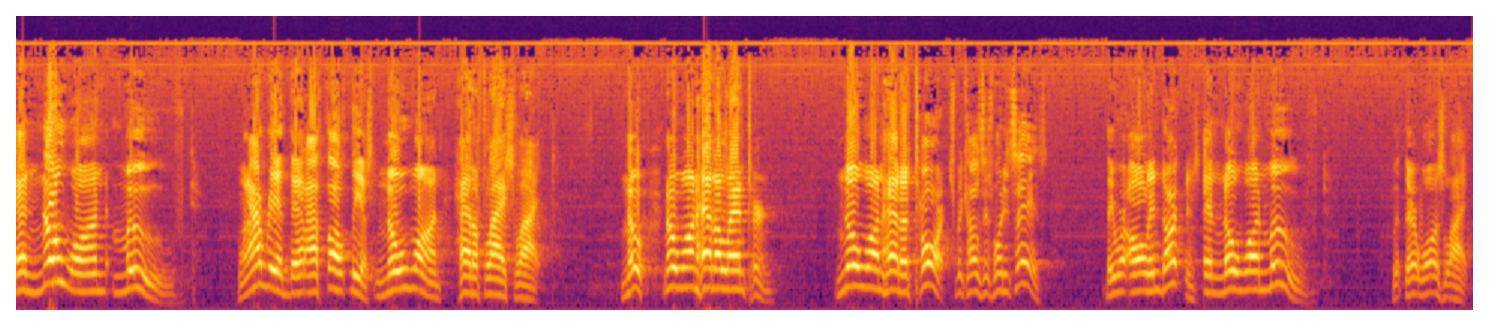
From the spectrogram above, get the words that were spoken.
and no one moved. When I read that, I thought this no one had a flashlight, no, no one had a lantern, no one had a torch, because it's what it says. They were all in darkness, and no one moved. But there was light.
